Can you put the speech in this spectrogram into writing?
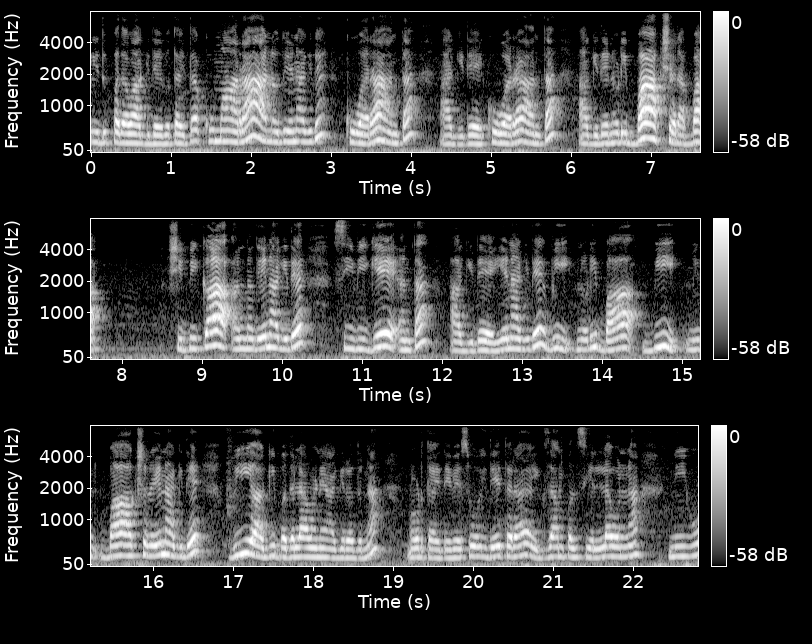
ಇದು ಪದವಾಗಿದೆ. ಗೊತ್ತಾಯ್ತಾ? ಕುಮಾರ ಅನ್ನೋದು ಏನಾಗಿದೆ? ಕುವರ ಅಂತ ಆಗಿದೆ. ಕುವರ ಅಂತ ಆಗಿದೆ. ನೋಡಿ, ಬ ಅಕ್ಷರ, ಬ. ಶಿಬಿಕಾ ಅನ್ನೋದೇನಾಗಿದೆ ಸಿವಿಗೆ ಅಂತ ಆಗಿದೆ. ಏನಾಗಿದೆ? ವಿ. ನೋಡಿ, ಬಾ, ಬಿ. ಬಾ ಅಕ್ಷರ ಏನಾಗಿದೆ? ವಿ ಆಗಿ ಬದಲಾವಣೆ ಆಗಿರೋದನ್ನ ನೋಡ್ತಾ ಇದ್ದೇವೆ. ಸೊ ಇದೇ ಥರ ಎಕ್ಸಾಂಪಲ್ಸ್ ಎಲ್ಲವನ್ನ ನೀವು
